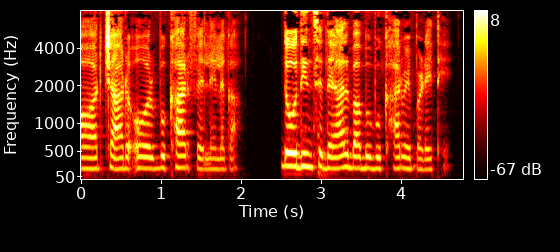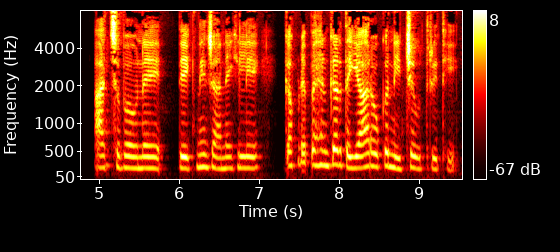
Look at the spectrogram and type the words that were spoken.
और चारों ओर बुखार फैलने लगा। दो दिन से दयाल बाबू बुखार में पड़े थे। आज सुबह उन्हें देखने जाने के लिए कपड़े पहनकर तैयार होकर नीचे उतरी थी।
